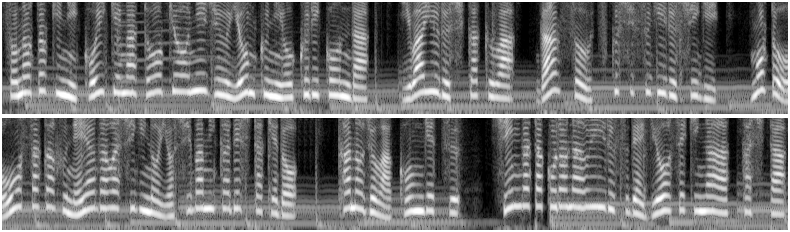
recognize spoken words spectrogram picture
その時に小池が東京24区に送り込んだいわゆる資格は元祖美しすぎる市議元大阪府寝屋川市議の吉羽美香でしたけど彼女は今月新型コロナウイルスで業績が悪化した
